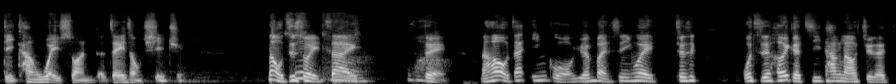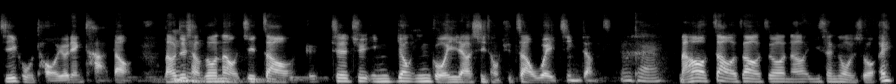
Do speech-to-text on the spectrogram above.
抵抗胃酸的这一种细菌。那我之所以在对，然后我在英国原本是因为就是。我只是喝一个鸡汤，然后觉得鸡骨头有点卡到，然后就想说，那我去照，就是去英用英国医疗系统去照胃镜这样子。OK，然后照了照了之后，然后医生跟我说，哎，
